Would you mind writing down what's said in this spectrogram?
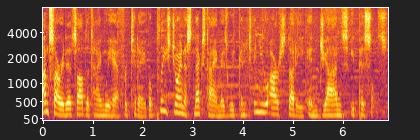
I'm sorry that's all the time we have for today, but please join us next time as we continue our study in John's epistles.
